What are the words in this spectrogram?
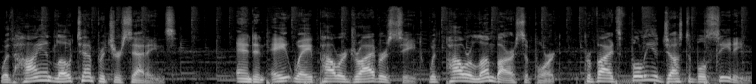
with high and low temperature settings. And an 8-way power driver's seat with power lumbar support provides fully adjustable seating,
